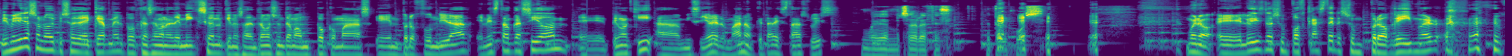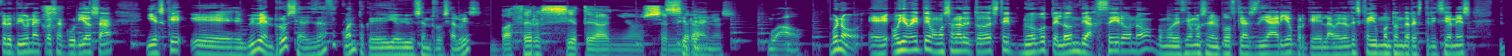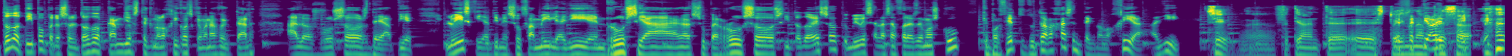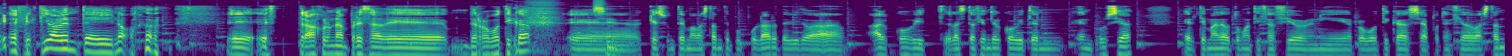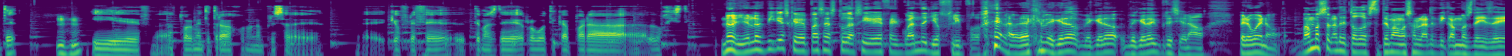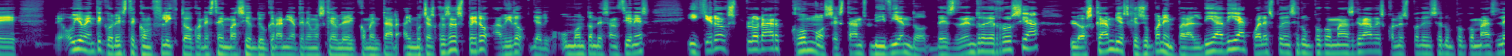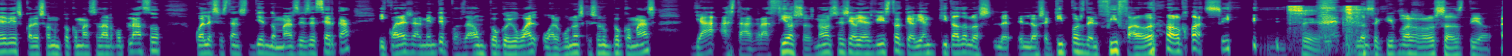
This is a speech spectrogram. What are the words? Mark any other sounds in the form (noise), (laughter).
Bienvenidos a un nuevo episodio de Kernel, podcast semanal de Mixio, en el que nos adentramos en un tema un poco más en profundidad. En esta ocasión eh, tengo aquí a mi señor hermano. ¿Qué tal estás, Luis? Muy bien, muchas gracias. ¿Qué tal, pues? (laughs) Bueno, eh, Luis no es un podcaster, es un pro gamer, (laughs) pero tiene una cosa curiosa y es que eh, vive en Rusia. ¿Desde hace cuánto que vives en Rusia, Luis? Va a hacer siete años en Siete años. Wow. Bueno, eh, obviamente vamos a hablar de todo este nuevo telón de acero, ¿no? Como decíamos en el podcast diario, porque la verdad es que hay un montón de restricciones de todo tipo, pero sobre todo cambios tecnológicos que van a afectar a los rusos de a pie. Luis, que ya tiene su familia allí en Rusia, super rusos y todo eso, que vives en las afueras de Moscú, que por cierto, tú trabajas en tecnología allí. Sí, efectivamente. eh, estoy en una empresa. (laughs) efectivamente y no. (laughs) Eh, trabajo en una empresa de, de robótica, (laughs) eh, Sí. que es un tema bastante popular debido a- al COVID, la situación del COVID en, en Rusia. El tema de automatización y robótica se ha potenciado bastante Ujú. y eh, actualmente trabajo en una empresa de- eh, que ofrece temas de robótica para logística. No, yo los vídeos que me pasas tú así de vez en cuando, yo flipo. (laughs) La verdad que me quedo, me quedo, me quedo impresionado. Pero bueno, vamos a hablar de todo este tema, vamos a hablar, digamos, desde. Obviamente, con este conflicto, con esta invasión de Ucrania, tenemos que comentar, hay muchas cosas, pero ha habido, ya digo, un montón de sanciones. Y quiero explorar cómo se están viviendo desde dentro de Rusia los cambios que suponen para el día a día, cuáles pueden ser un poco más graves, cuáles pueden ser un poco más leves, cuáles son un poco más a largo plazo, cuáles se están sintiendo más desde cerca y cuáles realmente pues da un poco igual o algunos que son un poco más ya hasta graciosos, ¿no? No sé si habías visto que habían quitado los, los equipos del FIFA (laughs) o algo así. Sí. Los equipos rusos, tío.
